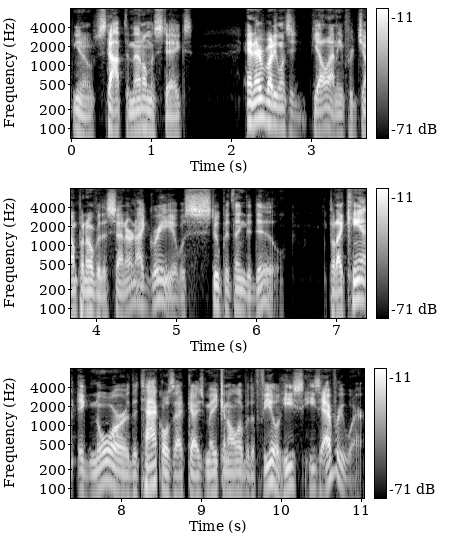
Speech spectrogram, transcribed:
you know, stop the mental mistakes. And everybody wants to yell at him for jumping over the center, and I agree. It was a stupid thing to do. But I can't ignore the tackles that guy's making all over the field. He's he's everywhere.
